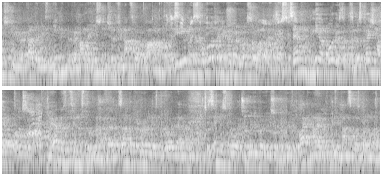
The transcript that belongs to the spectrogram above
рішення про кадрові зміни, ми приймали рішення щодо фінансового плану. Олексій Це мій обов'язок забезпечити голосування. Моя позиція наступна. Е, Заклад охорони здоров'я, чи це міського, чи будь-якого іншого підпорядкування має бути фінансово спроможним.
